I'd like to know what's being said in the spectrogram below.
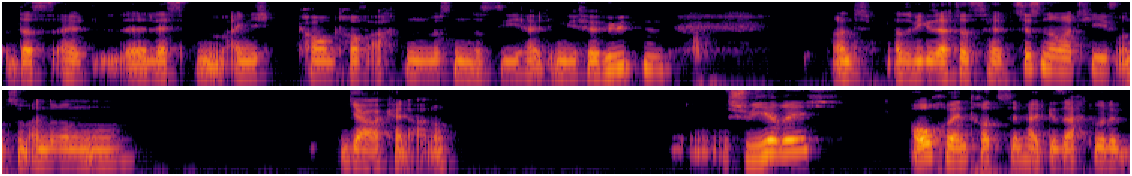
dass halt äh, Lesben eigentlich kaum darauf achten müssen, dass sie halt irgendwie verhüten. Und also wie gesagt, das ist halt cis-normativ und zum anderen, ja, keine Ahnung. Schwierig, auch wenn trotzdem halt gesagt wurde,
